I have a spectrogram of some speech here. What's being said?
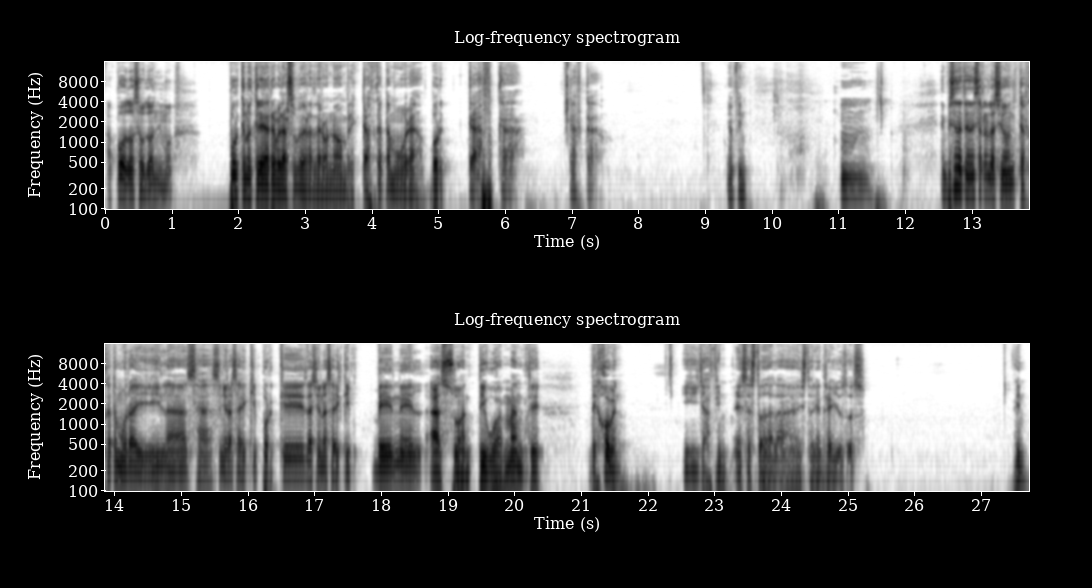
apodo, seudónimo, porque no quería revelar su verdadero nombre, Kafka Tamura, por Kafka. Kafka. En fin. Mm, empiezan a tener esa relación Kafka Tamura y la señora Saeki porque la señora Saeki ve en él a su antiguo amante de joven. Y ya, fin. Esa es toda la historia entre ellos dos. Fin.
